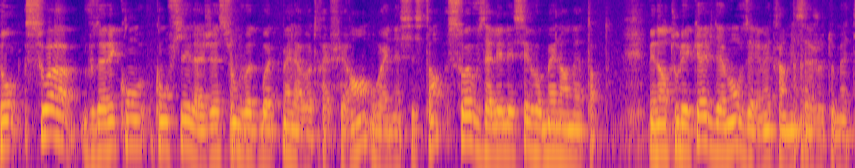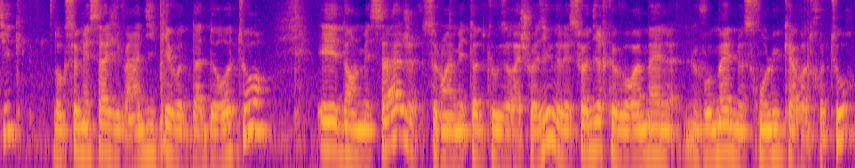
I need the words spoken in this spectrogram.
Donc soit vous allez confier la gestion de votre boîte mail à votre référent ou à un assistant, soit vous allez laisser vos mails en attente. Mais dans tous les cas, évidemment, vous allez mettre un message automatique. Donc ce message, il va indiquer votre date de retour. Et dans le message, selon la méthode que vous aurez choisie, vous allez soit dire que vos mails ne seront lus qu'à votre retour,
